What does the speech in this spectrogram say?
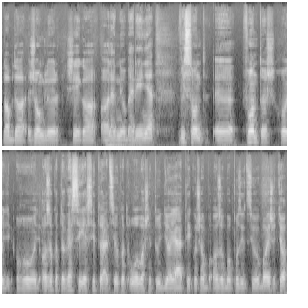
labda zsonglőrség a, a legnagyobb erénye, viszont ö, fontos, hogy, hogy azokat a veszélyes szituációkat olvasni tudja a játékos azokba a pozíciókba, és hogyha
